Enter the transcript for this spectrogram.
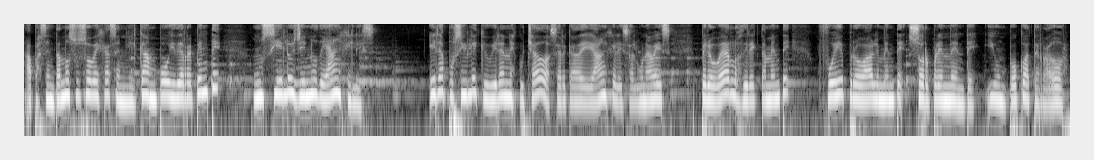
apacentando sus ovejas en el campo y de repente un cielo lleno de ángeles. Era posible que hubieran escuchado acerca de ángeles alguna vez, pero verlos directamente fue probablemente sorprendente y un poco aterrador.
